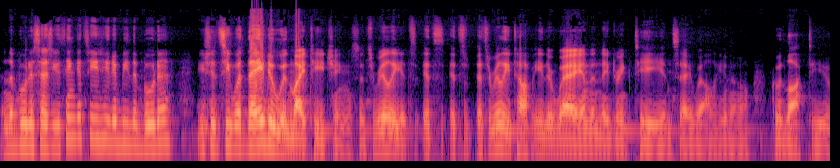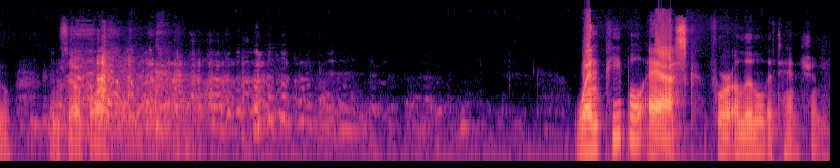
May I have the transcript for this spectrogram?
And the Buddha says, "You think it's easy to be the Buddha? You should see what they do with my teachings. It's really, it's, it's, it's, it's really tough either way." And then they drink tea and say, "Well, you know, good luck to you," and so forth. when people ask for a little attention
